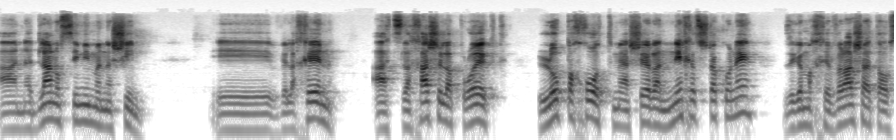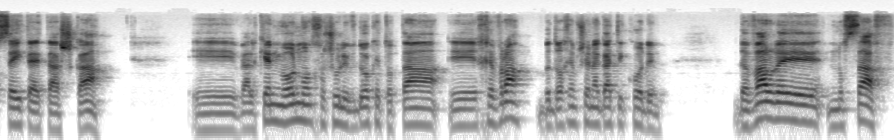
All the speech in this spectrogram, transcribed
הנדל"ן עושים עם אנשים. אה, ולכן ההצלחה של הפרויקט לא פחות מאשר הנכס שאתה קונה, זה גם החברה שאתה עושה איתה את ההשקעה. אה, ועל כן מאוד מאוד חשוב לבדוק את אותה אה, חברה בדרכים שנגעתי קודם. דבר נוסף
